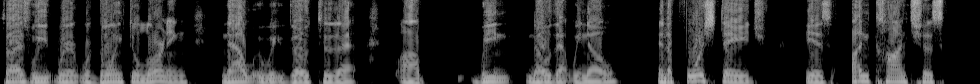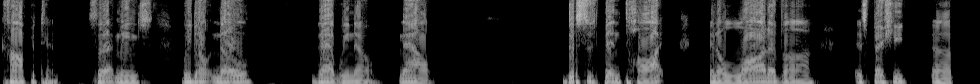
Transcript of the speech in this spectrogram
so as we we're, we're going through learning, now we go to that uh, we know that we know. And the fourth stage is unconscious competent. So that means we don't know that we know. Now, this has been taught in a lot of, uh, especially uh,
